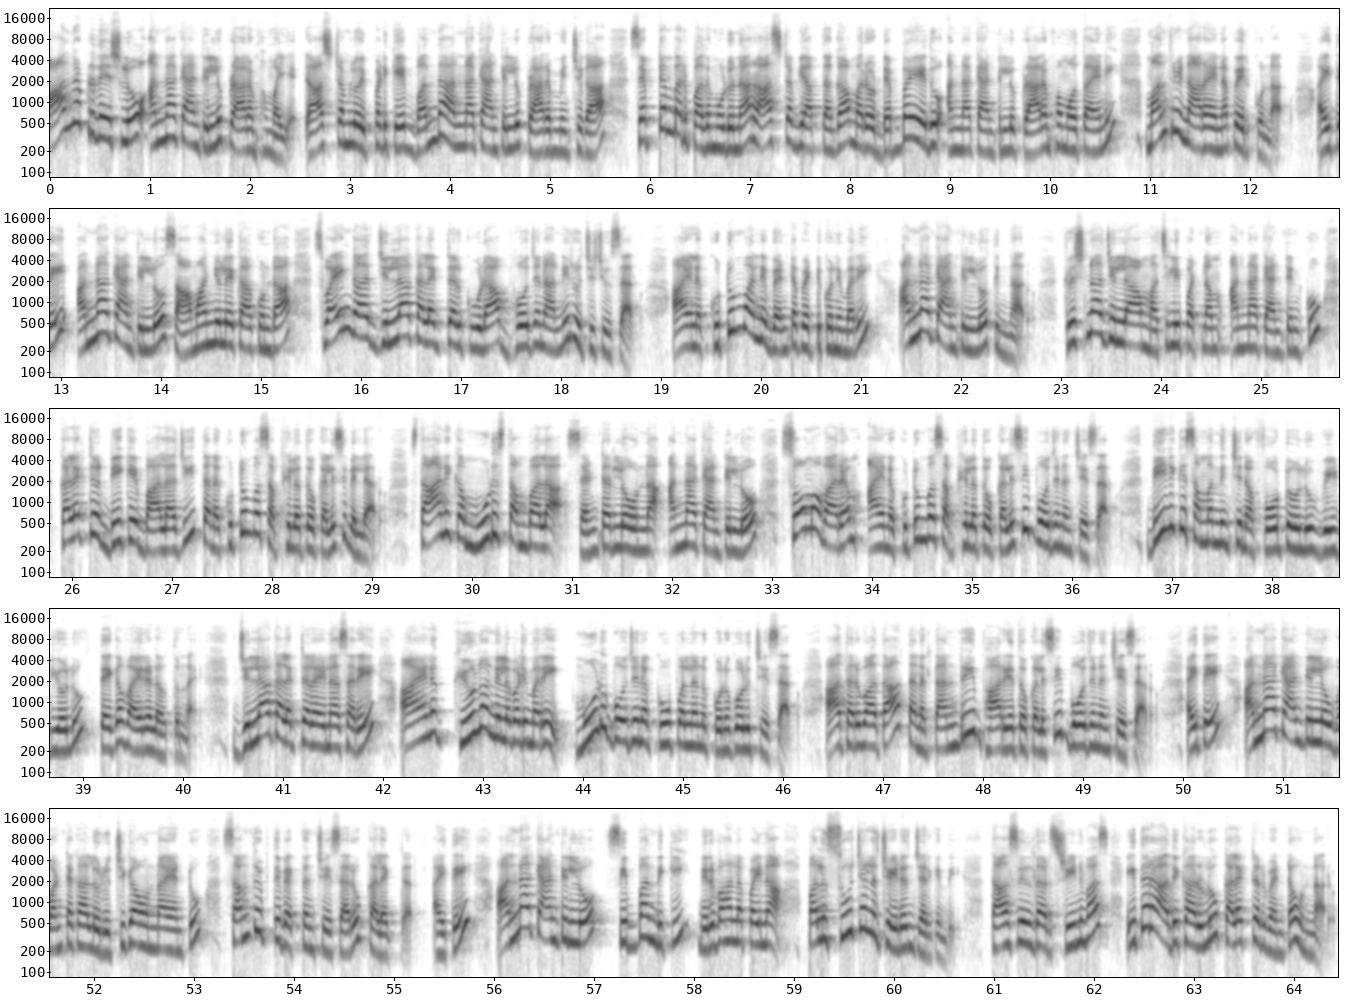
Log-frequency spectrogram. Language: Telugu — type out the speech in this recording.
ఆంధ్రప్రదేశ్లో అన్నా క్యాంటీన్లు ప్రారంభమయ్యాయి. రాష్ట్రంలో ఇప్పటికే వంద అన్నా క్యాంటీన్లు ప్రారంభించగా సెప్టెంబర్ పదమూడున రాష్ట్ర వ్యాప్తంగా మరో డెబ్బై ఐదు అన్నా క్యాంటీన్లు ప్రారంభమవుతాయని మంత్రి నారాయణ పేర్కొన్నారు. అయితే అన్నా క్యాంటీన్లో సామాన్యులే కాకుండా స్వయంగా జిల్లా కలెక్టర్ కూడా భోజనాన్ని రుచి చూశారు. ఆయన కుటుంబాన్ని వెంట పెట్టుకుని మరీ అన్నా క్యాంటీన్లో తిన్నారు. కృష్ణా జిల్లా మచిలీపట్నం అన్నా క్యాంటీన్కు కలెక్టర్ డీకే బాలాజీ తన కుటుంబ సభ్యులతో కలిసి వెళ్ళారు. స్థానిక మూడు స్తంభాల సెంటర్లో ఉన్న అన్నా క్యాంటీన్లో సోమవారం ఆయన కుటుంబ సభ్యులతో కలిసి భోజనం చేశారు. దీనికి సంబంధించిన ఫోటోలు వీడియోలు తెగ వైరల్ అవుతున్నాయి. జిల్లా కలెక్టర్ అయినా సరే ఆయన క్యూలో నిలబడి మరీ మూడు భోజన కూపన్లను కొనుగోలు చేశారు. ఆ తర్వాత తన తండ్రి భార్యతో కలిసి భోజనం చేశారు. అయితే అన్నా క్యాంటీన్లో వంటకాలు రుచిగా ఉన్నాయంటూ సంతృప్తి వ్యక్తం చేశారు కలెక్టర్. అయితే అన్నా క్యాంటీన్లో సిబ్బందికి నిర్వహణపైన పలు సూచనలు చేయడం జరిగింది. తహసీల్దార్ శ్రీనివాస్ ఇతర అధికారులు కలెక్టర్ వెంట ఉన్నారు.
